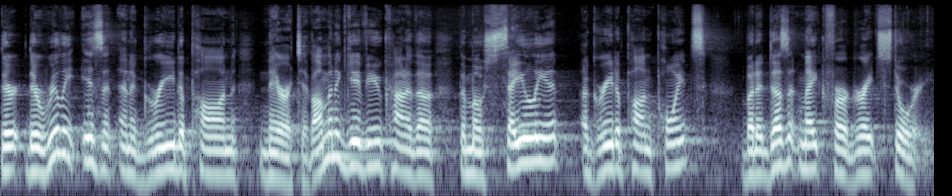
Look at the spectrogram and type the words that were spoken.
There, there really isn't an agreed upon narrative. I'm going to give you kind of the, the most salient agreed upon points, but it doesn't make for a great story.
